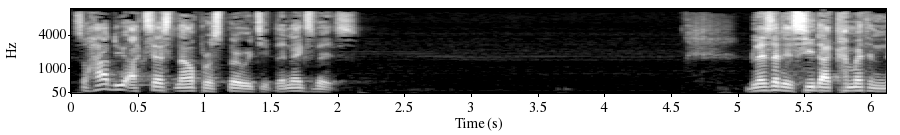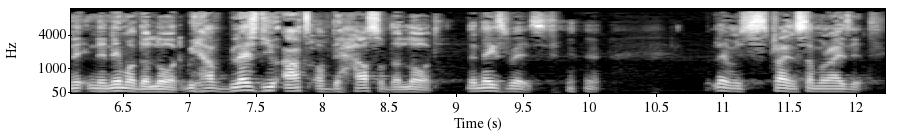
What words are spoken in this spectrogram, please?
So how do you access now prosperity? The next verse. Blessed is he that cometh in the, in the name of the Lord. We have blessed you out of the house of the Lord. The next verse. Let me try and summarize it.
